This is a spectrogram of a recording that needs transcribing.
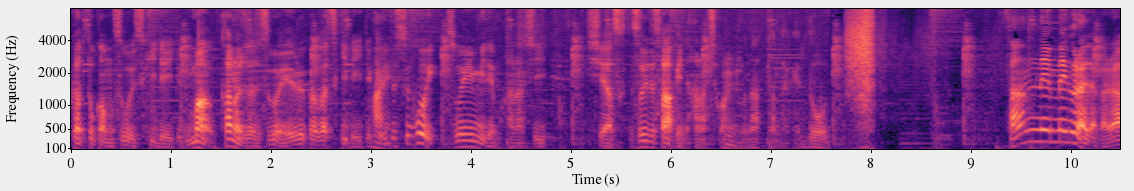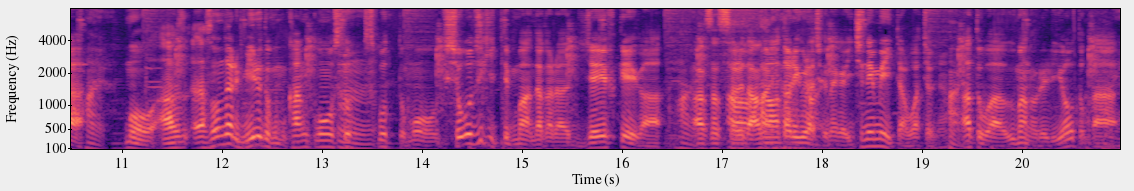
カとかもすごい好きでいてまあ彼女たちすごいエウレカが好きでいてくれて、はい。すごいそういう意味でも話しやすくてそれでサーフィンの話とかにもなったんだけど、3年目ぐらいだから、はい。もうあ遊んだり見るとこも観光スポットも正直言ってまあだから JFK がはい。暗殺されたあの辺りぐらいしかないから1年目行ったら終わっちゃうじゃん、はい。あとは馬乗れるよとか、はい。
